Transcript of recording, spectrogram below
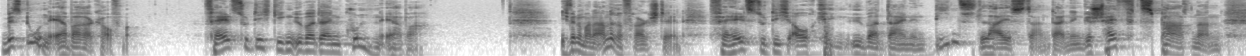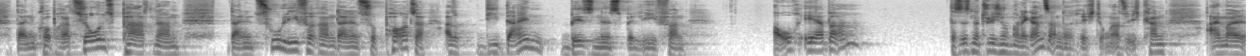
Bist du ein ehrbarer Kaufmann? Verhältst du dich gegenüber deinen Kunden ehrbar? Ich will noch mal eine andere Frage stellen. Verhältst du dich auch gegenüber deinen Dienstleistern, deinen Geschäftspartnern, deinen Kooperationspartnern, deinen Zulieferern, deinen Supporter, also die dein Business beliefern, auch ehrbar? Das ist natürlich noch mal eine ganz andere Richtung. Also ich kann einmal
